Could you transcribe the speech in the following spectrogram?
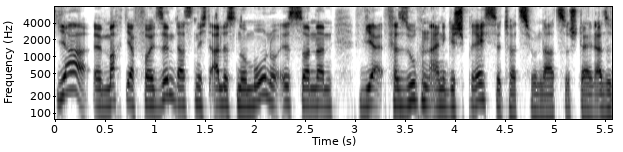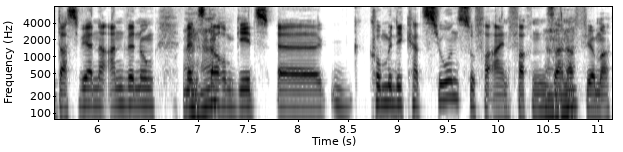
ja, äh, macht ja voll Sinn, dass nicht alles nur Mono ist, sondern wir versuchen eine Gesprächssituation darzustellen. Also das wäre eine Anwendung, wenn es darum geht, äh, Kommunikation Kommunikation zu vereinfachen in mhm. seiner Firma.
